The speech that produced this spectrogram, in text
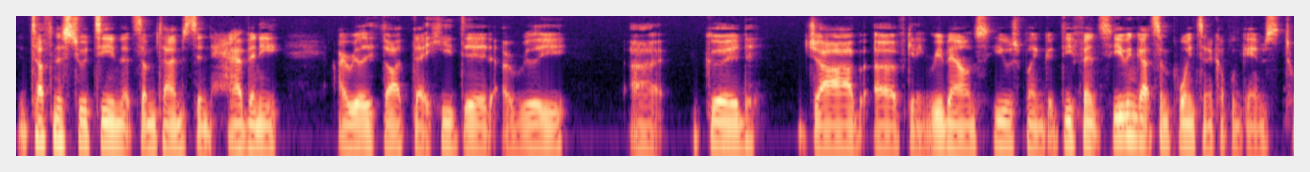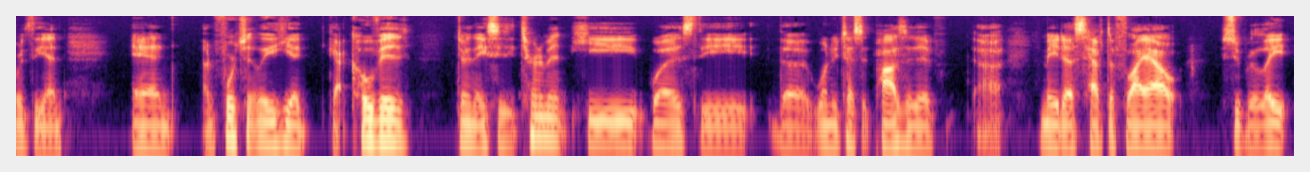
and toughness to a team that sometimes didn't have any. I really thought that he did a really uh, good job of getting rebounds. He was playing good defense. He even got some points in a couple games towards the end. And unfortunately, he had got COVID during the ACC tournament. He was the the one who tested positive. Uh, made us have to fly out super late.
